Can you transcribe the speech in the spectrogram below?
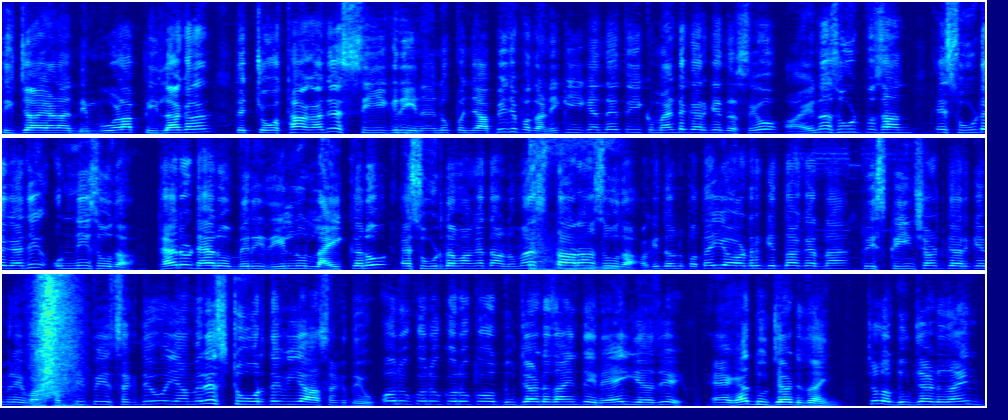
ਤੀਜਾ ਆ ਜਾਣਾ ਨਿੰਬੂ ਵਾਲਾ ਪੀਲਾ ਕਲਰ ਤੇ ਚੌਥਾ ਹੈਗਾ ਜੇ ਸੀ ਗ੍ਰੀਨ ਇਹਨੂੰ ਪੰਜਾਬੀ 'ਚ ਪਤਾ ਨਹੀਂ ਕੀ ਕਹਿੰਦੇ, ਤੁਸੀਂ ਕਮੈਂਟ ਕਰਕੇ ਦੱਸਿਓ। ਆਏ ਨਾ ਸੂਟ ਪਸੰਦ। ਇਹ ਸੂਟ ਹੈਗਾ ਜੀ 1900 ਦਾ। ਠਹਿਰੋ ਠਹਿਰੋ, ਮੇਰੀ ਰੀਲ ਨੂੰ ਲਾਈਕ ਕਰੋ। ਇਹ ਸੂਟ ਦਵਾਂਗਾ ਤੁਹਾਨੂੰ ਮੈਂ 1700 ਦਾ। ਬਾਕੀ ਤੁਹਾਨੂੰ ਪਤਾ ਹੀ ਆਰਡਰ ਕਿੱਦਾਂ ਕਰਨਾ। ਤੁਸੀਂ ਸਕਰੀਨਸ਼ਾਟ ਕਰਕੇ ਮੇਰੇ WhatsApp ਤੇ ਭੇਜ ਸਕਦੇ ਹੋ ਜਾਂ ਮੇਰੇ ਸਟੋਰ ਤੇ ਵੀ ਆ ਸਕਦੇ ਹੋ। ਔਰ ਰੁਕੋ ਰੁਕੋ ਰੁਕੋ, ਦੂਜਾ ਡਿਜ਼ਾਈਨ ਤੇ ਰਹਿ ਹੀ ਆ ਜੇ। ਹੈਗਾ ਦੂਜਾ ਡਿਜ਼ਾਈਨ ਚਲੋ, ਦੂਜਾ ਡਿਜ਼ਾਈਨ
